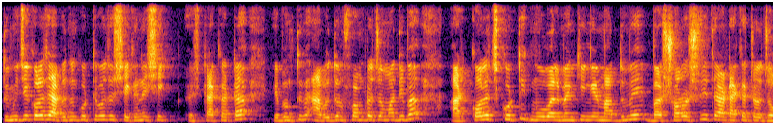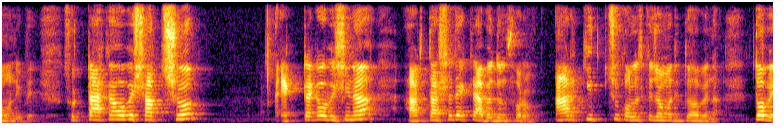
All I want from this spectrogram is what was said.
তুমি যে কলেজে আবেদন করতে পারছ, সেখানে সেই টাকাটা এবং তুমি আবেদন ফর্মটা জমা দিবা আর কলেজ কর্তৃক মোবাইল ব্যাঙ্কিংয়ের মাধ্যমে বা সরাসরি তারা টাকাটা জমা নেবে। সো টাকা হবে সাতশো, এক টাকাও বেশি না আর তার সাথে একটা আবেদন ফর্ম আর কিচ্ছু কলেজকে জমা দিতে হবে না। তবে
